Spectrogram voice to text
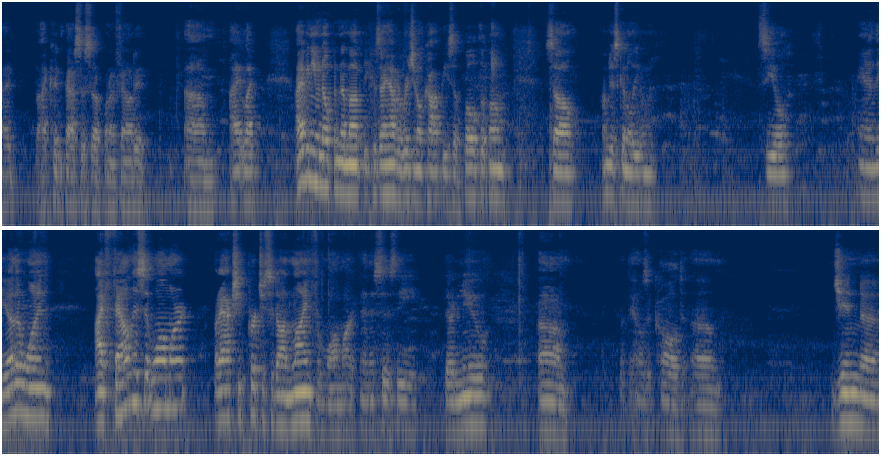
I, I couldn't pass this up when I found it. Um, I like, I haven't even opened them up because I have original copies of both of them. So I'm just gonna leave them sealed. And the other one, I found this at Walmart, but I actually purchased it online from Walmart. And this is the their new, um, what the hell is it called? Um, Jin, uh,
